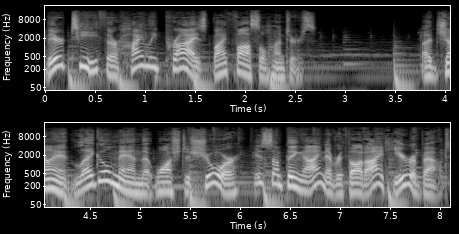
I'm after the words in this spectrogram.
their teeth are highly prized by fossil hunters. A giant Lego man that washed ashore is something I never thought I'd hear about.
